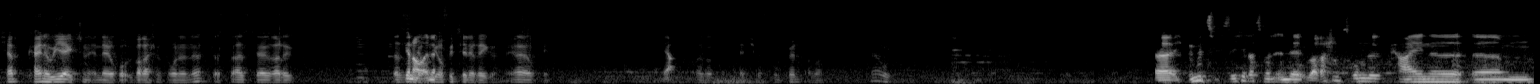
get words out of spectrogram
Ich habe keine Reaction in der Überraschungsrunde, ne? Das heißt ja gerade. Das Genau, ist ja die offizielle Regel. Ja, okay. Ja. Also hätte ich was können, aber. Na gut. Äh, ich bin mir ziemlich sicher, dass man in der Überraschungsrunde keine, ähm,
